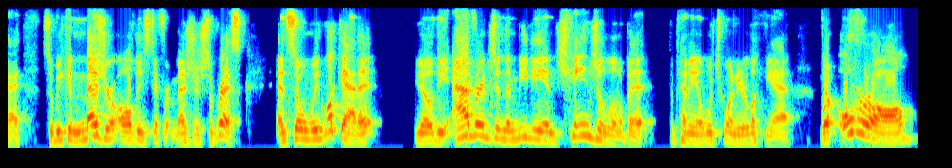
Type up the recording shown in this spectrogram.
Okay. So we can measure all these different measures of risk. And so when we look at it, you know, the average and the median change a little bit depending on which one you're looking at. But overall,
